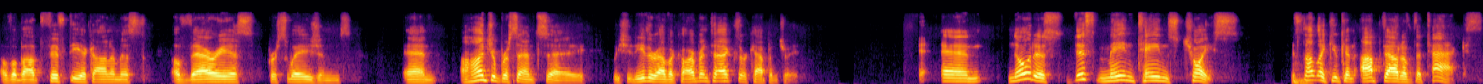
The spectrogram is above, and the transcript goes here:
of about 50 economists of various persuasions. And 100% say we should either have a carbon tax or cap and trade. And notice this maintains choice. It's not like you can opt out of the tax,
